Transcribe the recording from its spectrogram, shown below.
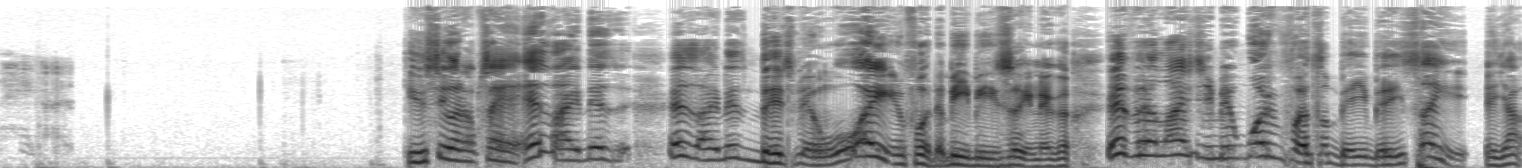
hey guys. You see what I'm saying? It's like this. It's like this bitch been waiting for the BBC, nigga. It feel like she been waiting for some BBC. And y'all,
